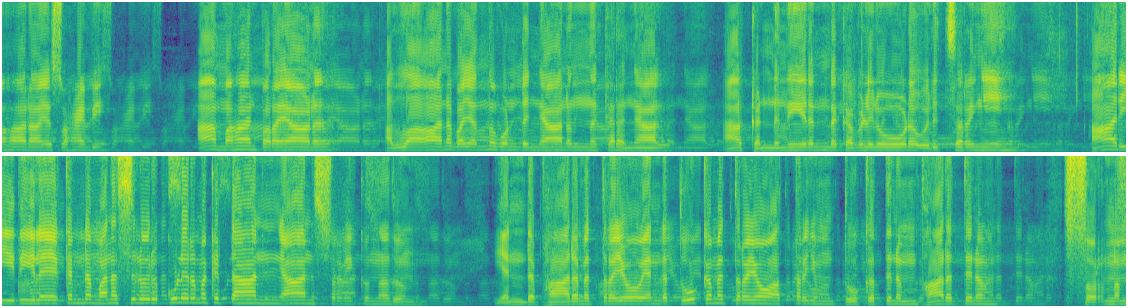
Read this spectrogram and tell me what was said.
മഹാനായ സുഹാബി ആ മഹാൻ പറയാണ് അള്ളാന ഭയന്നുകൊണ്ട് ഞാനൊന്ന് കരഞ്ഞാൽ ആ കണ്ണുനീരന്റെ കവിളിലൂടെ ഒലിച്ചിറങ്ങി ആ രീതിയിലേക്ക് മനസ്സിൽ ഒരു കുളിർമ കിട്ടാൻ ഞാൻ ശ്രമിക്കുന്നതും എന്റെ ഭാരം എത്രയോ എന്റെ തൂക്കം എത്രയോ അത്രയും തൂക്കത്തിനും ഭാരത്തിനും സ്വർണം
